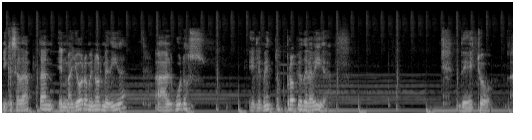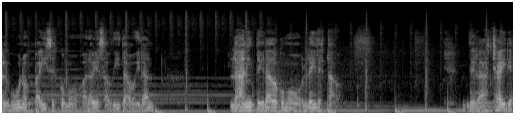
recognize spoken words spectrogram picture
y que se adaptan en mayor o menor medida a algunos elementos propios de la vida. De hecho, algunos países como Arabia Saudita o Irán la han integrado como ley de Estado. De la Chairia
